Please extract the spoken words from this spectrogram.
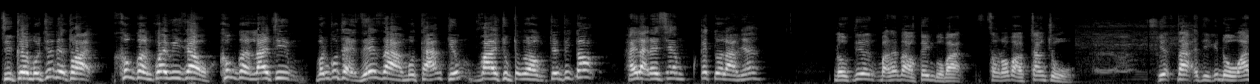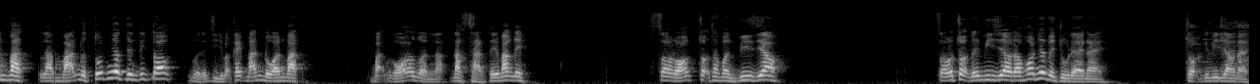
Chỉ cần một chiếc điện thoại, không cần quay video, không cần livestream, vẫn có thể dễ dàng một tháng kiếm vài chục triệu đồng trên TikTok. Hãy lại đây xem cách tôi làm nhé. Đầu tiên bạn hãy vào kênh của bạn, sau đó vào trang chủ. Hiện tại thì cái đồ ăn vặt là bán được tốt nhất trên TikTok. Rồi để chỉ bạn cách bán đồ ăn vặt. Bạn gói rồi là đặc sản Tây Bắc đi. Sau đó chọn sang phần video. Sau đó chọn đến video đang hot nhất về chủ đề này. Chọn cái video này.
